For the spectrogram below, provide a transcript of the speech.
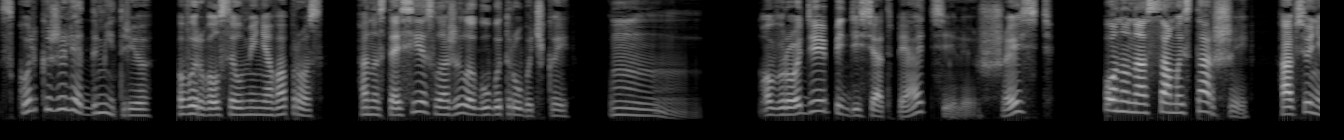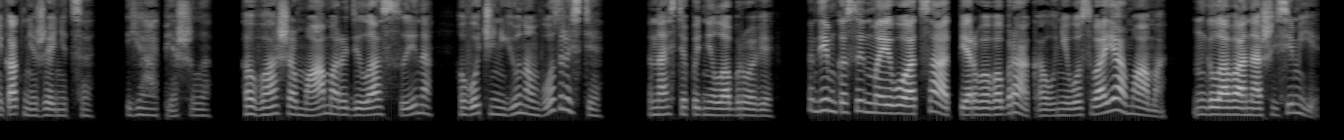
«Сколько же лет Дмитрию?» — вырвался у меня вопрос. Анастасия сложила губы трубочкой. «Ммм, Вроде 55 или 6. Он у нас самый старший, а все никак не женится. Я опешила. Ваша мама родила сына в очень юном возрасте? Настя подняла брови. Димка сын моего отца от первого брака, у него своя мама, глава нашей семьи.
